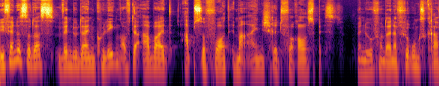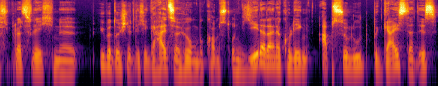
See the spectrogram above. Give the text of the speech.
Wie fändest du das, wenn du deinen Kollegen auf der Arbeit ab sofort immer einen Schritt voraus bist? Wenn du von deiner Führungskraft plötzlich eine überdurchschnittliche Gehaltserhöhung bekommst und jeder deiner Kollegen absolut begeistert ist,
